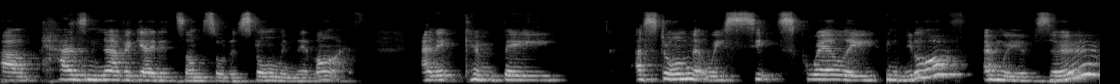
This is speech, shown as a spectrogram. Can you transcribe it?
um, has navigated some sort of storm in their life. And it can be a storm that we sit squarely in the middle of and we observe,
